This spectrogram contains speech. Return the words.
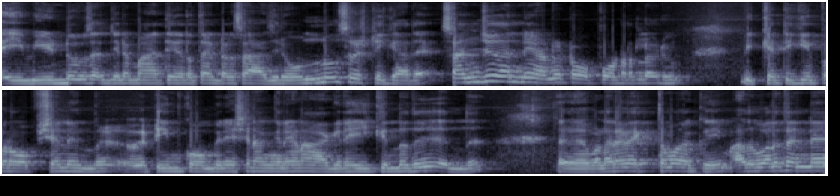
ഈ വീണ്ടും സഞ്ജുവിനെ മാറ്റി നിർത്തേണ്ട ഒരു സാഹചര്യം ഒന്നും സൃഷ്ടിക്കാതെ സഞ്ജു തന്നെയാണ് ടോപ്പ് ഓർഡറിലെ ഒരു വിക്കറ്റ് കീപ്പർ ഓപ്ഷൻ എന്ന് ടീം കോമ്പിനേഷൻ അങ്ങനെയാണ് ആഗ്രഹിക്കുന്നത് എന്ന് വളരെ വ്യക്തമാക്കുകയും അതുപോലെ തന്നെ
